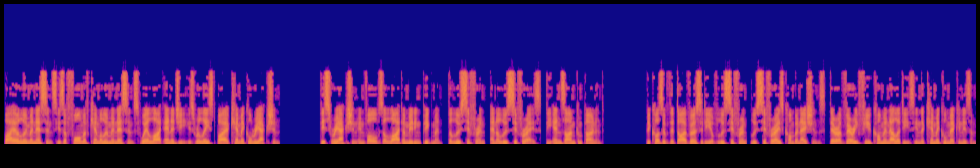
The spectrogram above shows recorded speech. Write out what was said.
Bioluminescence is a form of chemiluminescence where light energy is released by a chemical reaction, this reaction involves a light-emitting pigment, the luciferin, and a luciferase, the enzyme component. Because of the diversity of luciferin, luciferase combinations, there are very few commonalities in the chemical mechanism.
